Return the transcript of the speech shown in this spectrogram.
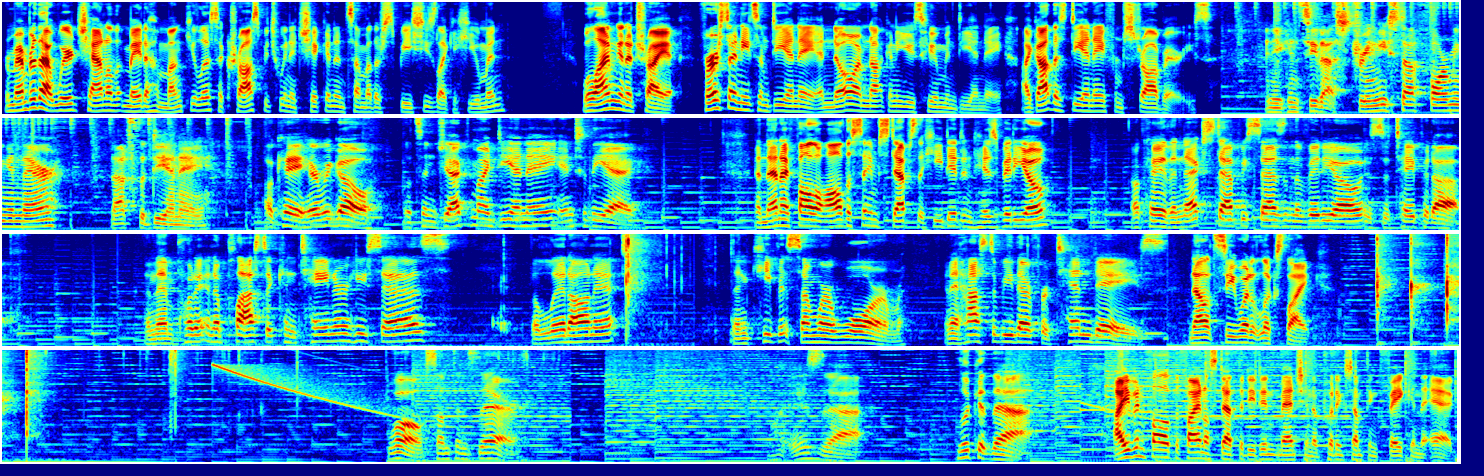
Remember that weird channel that made a homunculus, a cross between a chicken and some other species like a human? Well, I'm gonna try it. First, I need some DNA, and no, I'm not gonna use human DNA. I got this DNA from strawberries. And you can see that stringy stuff forming in there? That's the DNA. Okay, here we go. Let's inject my DNA into the egg. And then I follow all the same steps that he did in his video. Okay, the next step he says in the video is to tape it up. And then put it in a plastic container, he says. The lid on it. Then keep it somewhere warm. And it has to be there for 10 days. Now let's see what it looks like. Whoa, something's there. What is that? Look at that. I even followed the final step that he didn't mention of putting something fake in the egg.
